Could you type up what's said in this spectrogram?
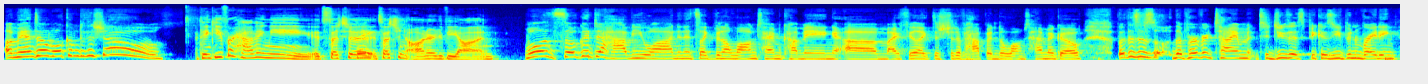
Amanda, welcome to the show. Thank you for having me. It's such a Thanks. it's such an honor to be on. Well, it's so good to have you on, and it's like been a long time coming. Um, I feel like this should have happened a long time ago, but this is the perfect time to do this because you've been writing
